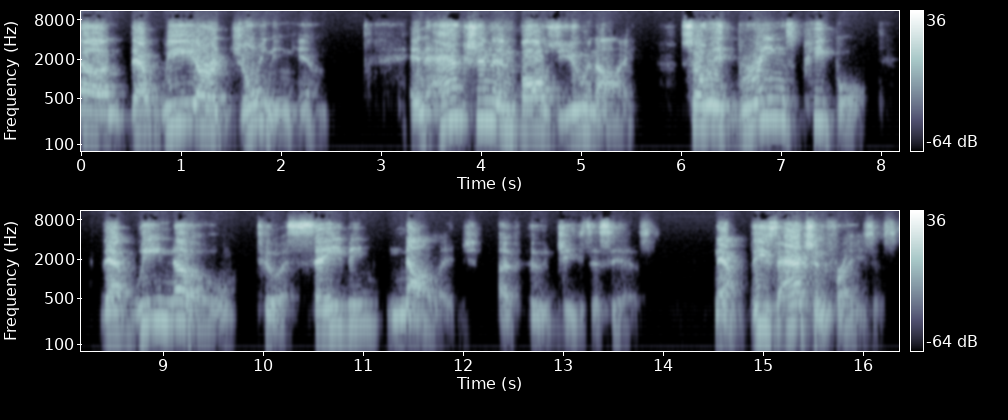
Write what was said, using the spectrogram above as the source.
um, that we are joining him. And action involves you and I. So it brings people that we know to a saving knowledge of who Jesus is. Now, these action phrases,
